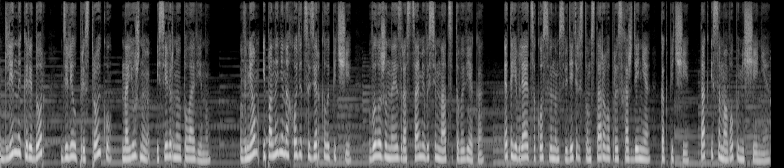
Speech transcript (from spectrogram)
Длинный коридор делил пристройку на южную и северную половину. В нем и поныне находится зеркало печи, выложенное изразцами XVIII века. Это является косвенным свидетельством старого происхождения как печи, так и самого помещения.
